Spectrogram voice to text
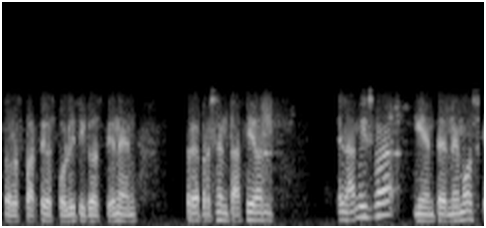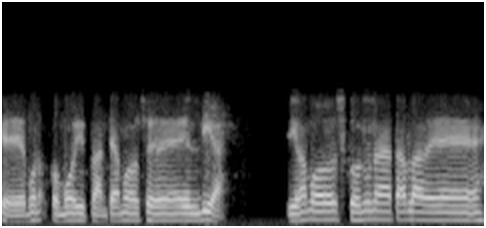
Todos los partidos políticos tienen representación en la misma y entendemos que, bueno, como hoy planteamos el día digamos, con una tabla de,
